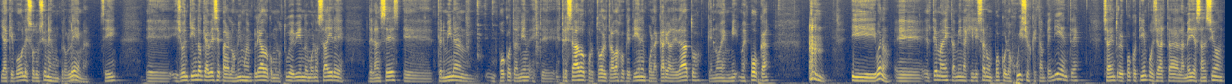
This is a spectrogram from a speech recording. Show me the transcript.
y a que vos le soluciones un problema, ¿sí? Eh, y yo entiendo que a veces para los mismos empleados, como lo estuve viendo en Buenos Aires, del ANSES eh, terminan un poco también este, estresados por todo el trabajo que tienen, por la carga de datos, que no es, no es poca. y bueno, eh, el tema es también agilizar un poco los juicios que están pendientes. Ya dentro de poco tiempo ya está la media sanción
